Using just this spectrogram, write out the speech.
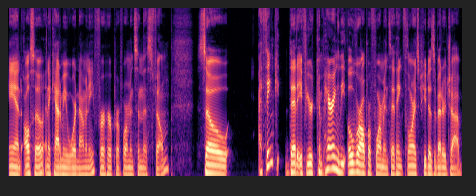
and also an Academy Award nominee for her performance in this film. So I think that if you're comparing the overall performance, I think Florence Pugh does a better job.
